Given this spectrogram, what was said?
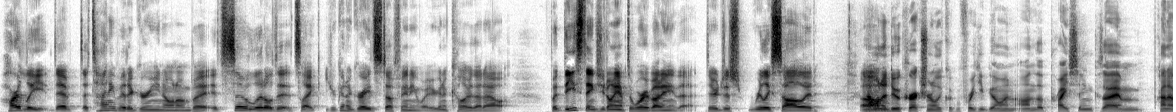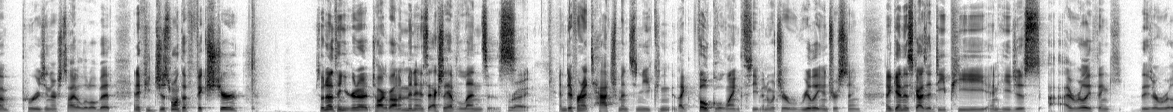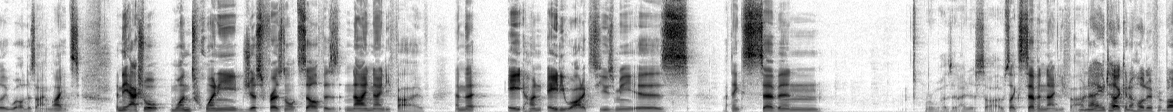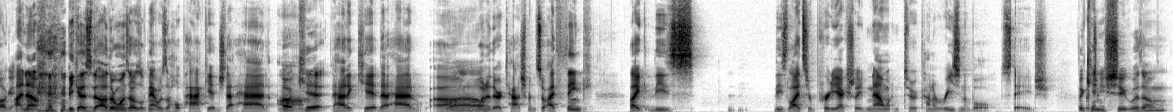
hardly they have a tiny bit of green on them, but it's so little that it's like you're gonna grade stuff anyway. You're gonna color that out. But these things, you don't have to worry about any of that. They're just really solid. I want to Um, do a correction really quick before you keep going on the pricing because I am kind of perusing their site a little bit. And if you just want the fixture, so another thing you're going to talk about in a minute is they actually have lenses, Right. And different attachments, and you can like focal lengths even, which are really interesting. And again, this guy's a DP, and he just I really think these are really well designed lights. And the actual 120 just Fresnel itself is 995, and the 880 watt, excuse me, is I think seven. Where was it? I just saw it was like 795. Well, now you're talking a whole different ballgame. I know because the other ones I was looking at was a whole package that had Oh, a um, kit. had a kit that had um, Wow. one of their attachments. So I think like these these lights are pretty actually now went to a kind of reasonable stage. But can you shoot with them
